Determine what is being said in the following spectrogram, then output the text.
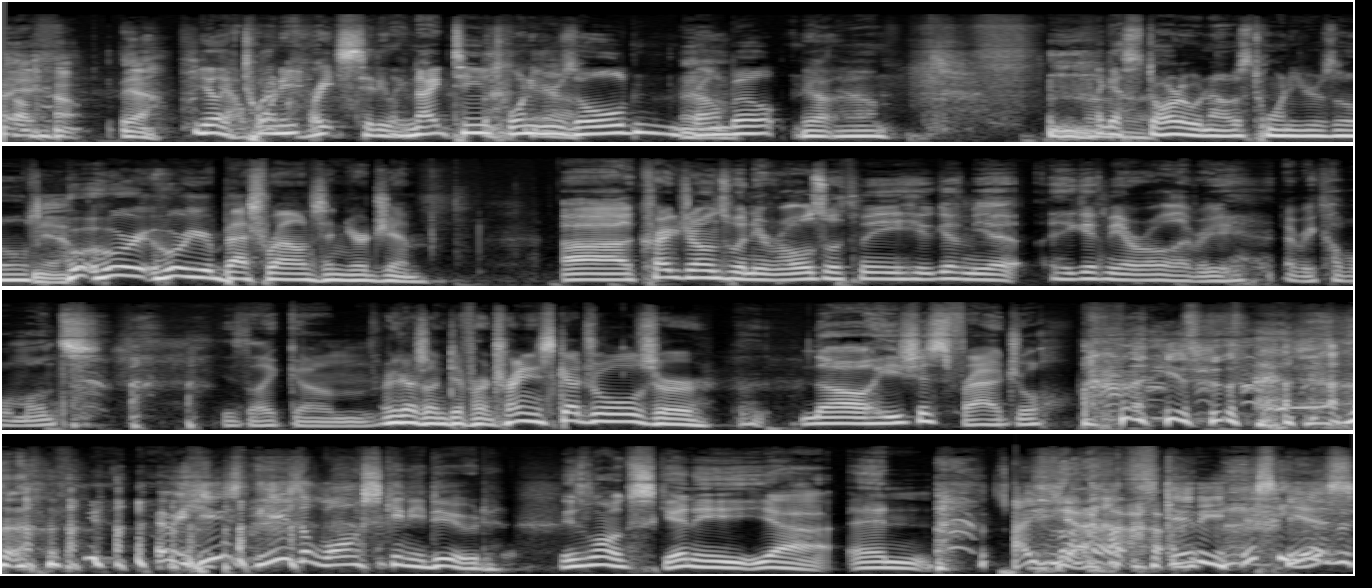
yeah, yeah. You're Yeah, like what a 20, great city like we- 19, 20 years old, brown belt. Yeah. I got started when I was 20 years old. Yeah. Who, who are who are your best rounds in your gym? Uh, Craig Jones, when he rolls with me, he give me a he give me a roll every every couple months. He's like, um, Are you guys on different training schedules or? no, he's just fragile. He's just- I mean, he's he's a long, skinny dude. He's long, skinny, yeah, and I he's not that skinny. yes, he is.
